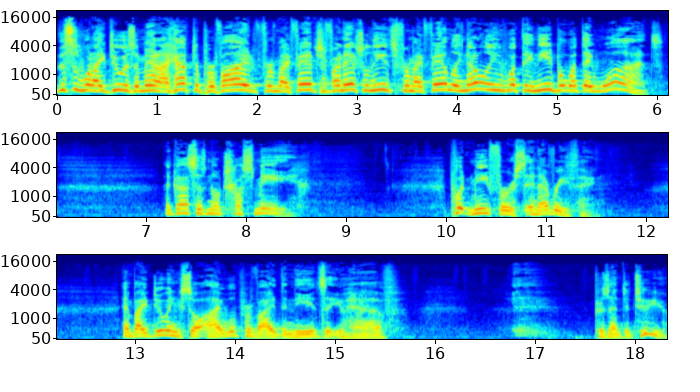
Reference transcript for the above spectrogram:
this is what I do as a man. I have to provide for my financial needs for my family, not only what they need but what they want. And God says, "No, trust me. Put me first in everything, and by doing so, I will provide the needs that you have presented to you."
